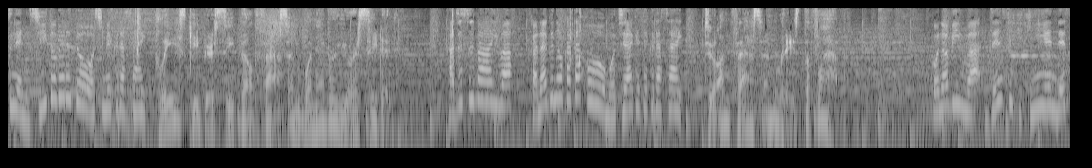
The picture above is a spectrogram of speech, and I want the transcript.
常にシートベルトをお締めください Please keep your seatbelt fastened whenever you are seated. 外す場合は金具の片方を持ち上げてください To unfasten, raise the flap. この便は全席禁煙です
